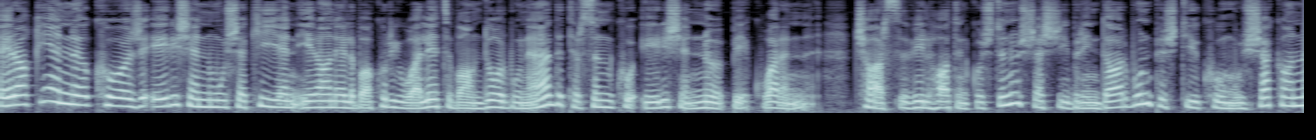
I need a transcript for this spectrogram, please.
عراقیان کج ایریشن موشکیین ایران لباکوری والت باندور بوند ترسن کو ایریشن نو بیکورن چار سویل هاتن کشتن و ششی بریندار بون پشتی کو موشکان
